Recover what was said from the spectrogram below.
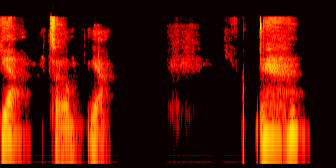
yeah so yeah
